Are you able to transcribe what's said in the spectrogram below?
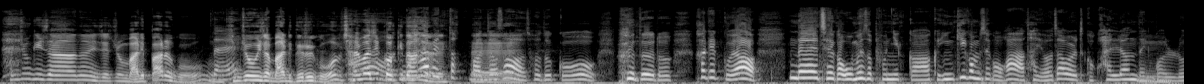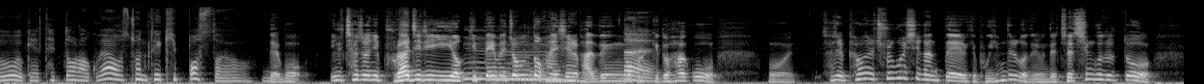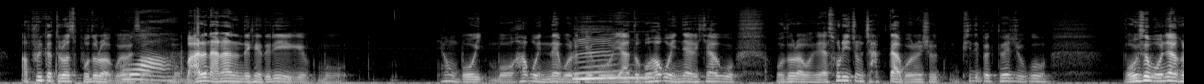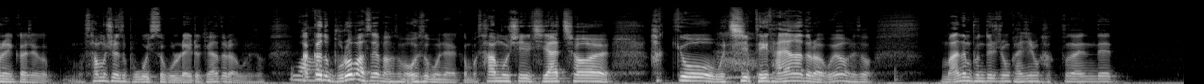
한준 기자는 이제 좀 말이 빠르고 네. 김종호 기자 말이 느리고 어, 잘 맞을 것 같기도 뭐 하네요. 합이 딱 맞아서 저도 꼭 보도록 하겠고요. 근데 제가 오면서 보니까 그 인기 검색어가 다 여자 월드컵 관련된 음. 걸로 이렇게 됐더라고요. 그래서 저는 되게 기뻤어요. 네, 뭐 1차전이 브라질이었기 음. 때문에 좀 더 관심을 받은 것 네. 같기도 하고 뭐 사실 평일 출근 시간대 이렇게 보기 힘들거든요. 근데 제 친구들도 아프리카 들어와서 보더라고요. 그래서. 뭐 말은 안 하는데 걔들이 이게 뭐 형뭐뭐 하고 있네 뭐 이렇게 뭐야 너 뭐 하고 있냐 이렇게 하고 오더라고요. 야 소리 좀 작다 뭐 이런 식으로 피드백도 해주고 뭐 어디서 보냐 그러니까 제가 뭐 사무실에서 보고 있어 몰래 이렇게 하더라고요. 그래서 우와. 아까도 물어봤어요 방송 어디서 보냐 그러니까 뭐 사무실, 지하철, 학교, 뭐 집 되게 다양하더라고요. 그래서 많은 분들이 좀 관심을 갖구나 했는데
